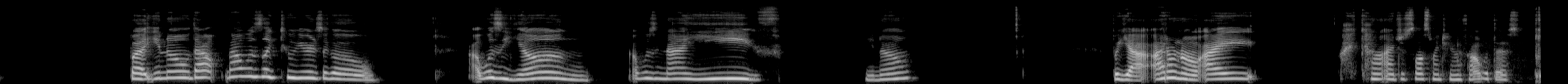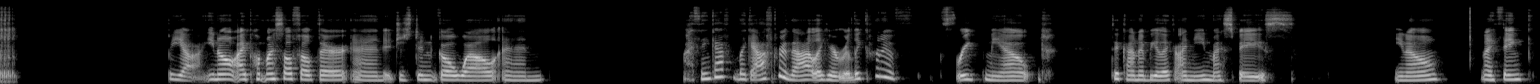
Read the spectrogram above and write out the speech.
But, you know, that that was, like, 2 years ago. I was young. I was naive, you know? But, yeah, I don't know, I I kinda I just lost my train of thought with this. But, yeah, you know, I put myself out there, and it just didn't go well, and I think af like, after that, like, it really kind of freaked me out to kinda be like, "I need my space." You know? And I think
